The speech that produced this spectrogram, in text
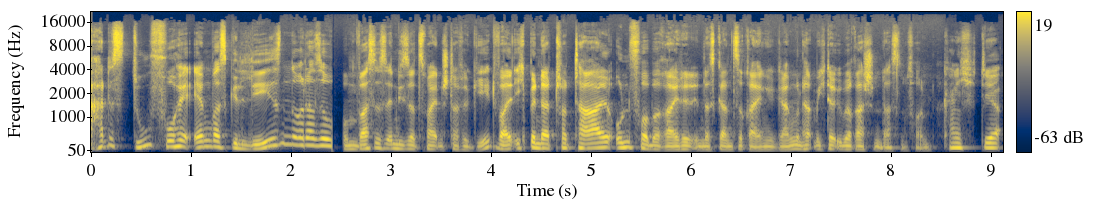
Hattest du vorher irgendwas gelesen oder so, um was es in dieser zweiten Staffel geht? Weil ich bin da total unvorbereitet in das Ganze reingegangen und habe mich da überraschen lassen von. Kann ich dir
